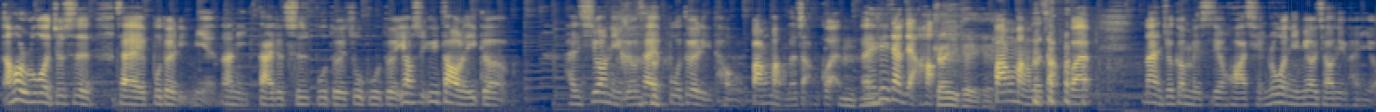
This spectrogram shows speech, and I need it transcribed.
然后，如果就是在部队里面，那你大概就吃部队住部队。要是遇到了一个很希望你留在部队里头帮忙的长官，哎，可以这样讲哈，可以可以可以，帮忙的长官，那你就更没时间花钱。如果你没有交女朋友，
